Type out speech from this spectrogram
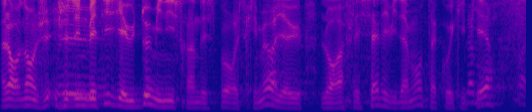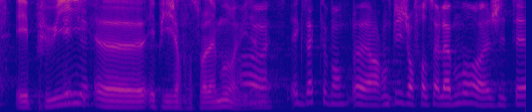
Alors non, je, dis une bêtise, il y a eu deux ministres hein, des sports escrimeurs. Il y a eu Laura Flessel, évidemment, ta coéquipière, et puis, euh, et, puis Jean-François Lamour, évidemment. exactement. Euh, en plus, Jean-François Lamour, euh, j'étais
